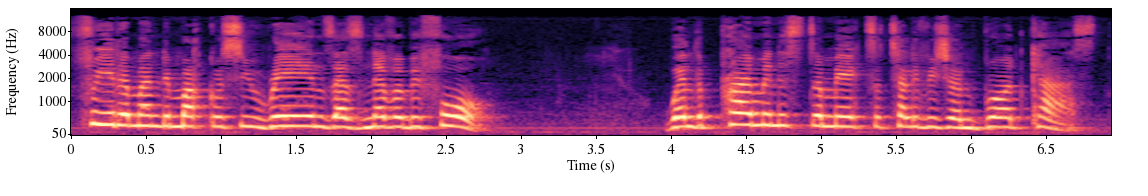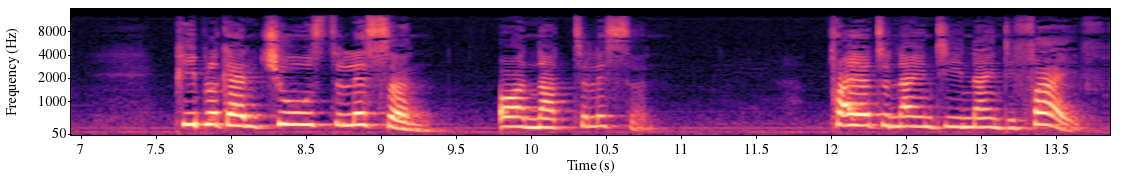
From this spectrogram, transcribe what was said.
Freedom and democracy reigns as never before. When the Prime Minister makes a television broadcast, people can choose to listen or not to listen. Prior to 1995,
